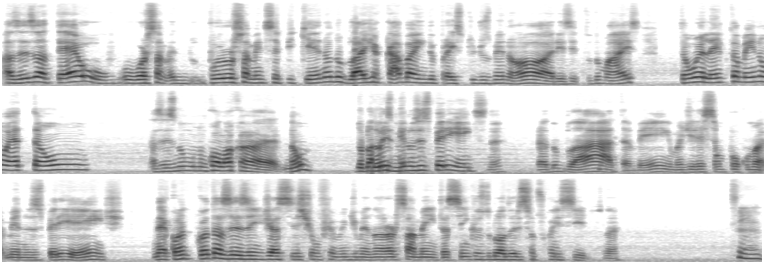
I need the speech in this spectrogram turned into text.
às vezes até o, o orçamento, por orçamento ser pequeno, a dublagem acaba indo para estúdios menores e tudo mais. Então o elenco também não é tão. Às vezes não, não coloca. Não dubladores menos experientes, né? Pra dublar também, uma direção um pouco ma- menos experiente. Né? Quant- Quantas vezes a gente assiste um filme de menor orçamento assim que os dubladores são desconhecidos, né? Sim.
